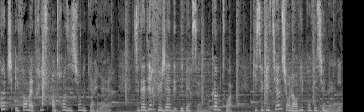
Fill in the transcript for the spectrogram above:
coach et formatrice en transition de carrière, c'est-à-dire que j'aide des personnes comme toi qui se questionnent sur leur vie professionnelle,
